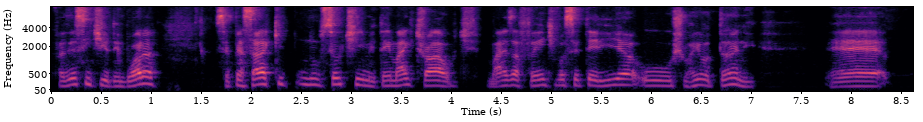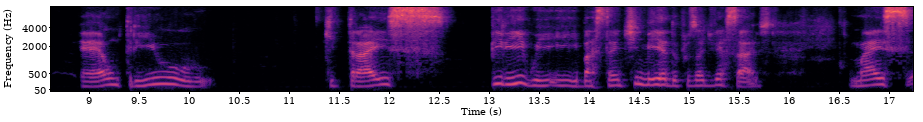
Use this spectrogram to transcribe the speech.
Fazia sentido, embora você pensar que no seu time tem Mike Trout, mais à frente você teria o Shohei Otani, é, é um trio que traz perigo e, e bastante medo para os adversários. Mas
